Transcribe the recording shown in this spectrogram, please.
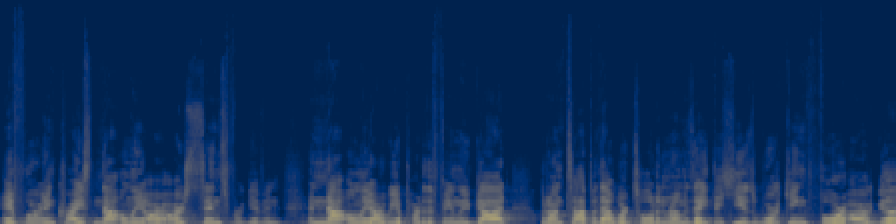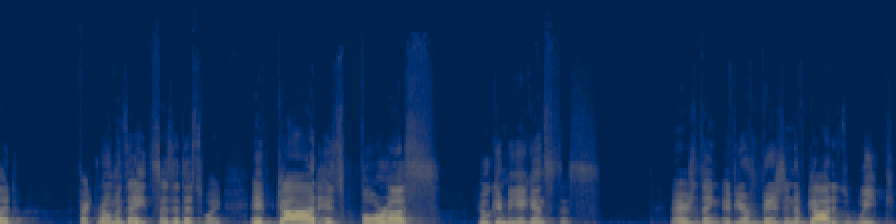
if we're in Christ, not only are our sins forgiven, and not only are we a part of the family of God, but on top of that, we're told in Romans 8 that He is working for our good. In fact, Romans 8 says it this way If God is for us, who can be against us? Now, here's the thing if your vision of God is weak,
